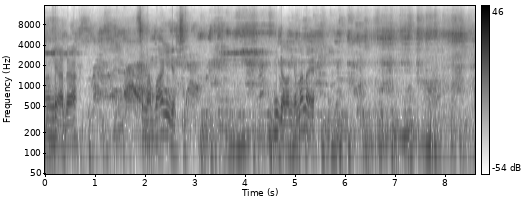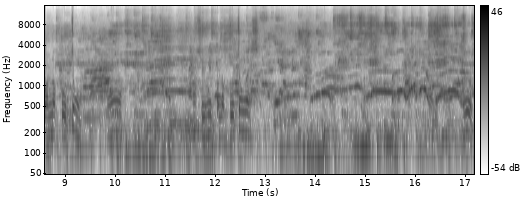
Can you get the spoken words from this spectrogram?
Nanti ada senam lagi guys. Ini jalan ke mana ya? Pondok Pucung. Oh, sini Pondok Pucung guys. Yuk.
